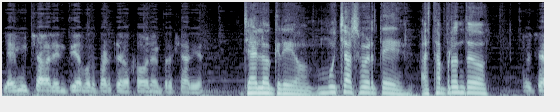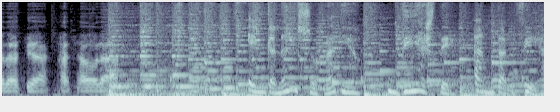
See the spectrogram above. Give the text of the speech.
y hay mucha valentía por parte de los jóvenes empresarios. Ya lo creo. Mucha suerte. Hasta pronto. Muchas gracias. Hasta ahora. En Canal Sur Radio, Días de Andalucía.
